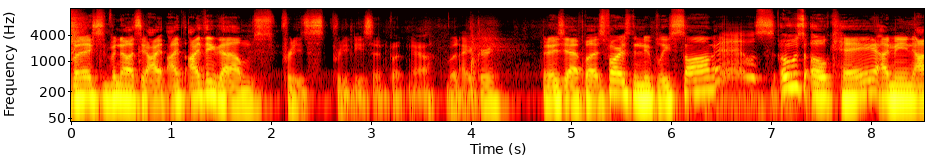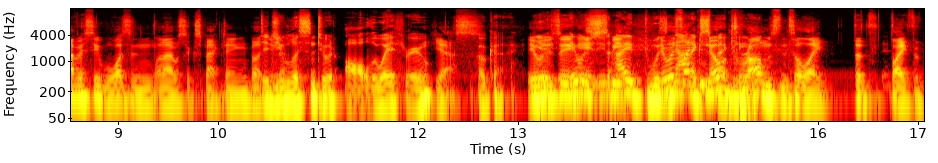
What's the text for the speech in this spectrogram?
But but no, see, I, I I think that album's pretty pretty decent. But yeah, but I agree. Anyways, yeah. But as far as the new Bleach song, eh, it was it was okay. I mean, obviously, it wasn't what I was expecting. But Did you know, listen to it all the way through? Yes. Okay. It was. It, was. I, mean, I was there was not like expecting. no drums until like the like the.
